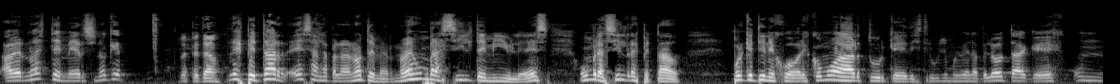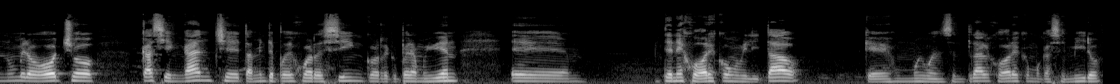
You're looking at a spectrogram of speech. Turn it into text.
A ver, no es temer, sino que Respetar. Respetar, esa es la palabra, no temer. No es un Brasil temible, es un Brasil respetado. Porque tiene jugadores como Arthur, que distribuye muy bien la pelota, que es un número 8, casi enganche, también te puede jugar de 5, recupera muy bien. Eh, tenés jugadores como Militao, que es un muy buen central, jugadores como Casemiro.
